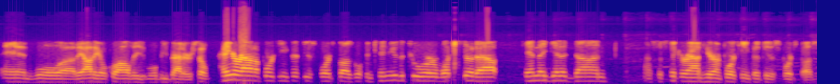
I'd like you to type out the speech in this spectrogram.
and we'll uh, the audio quality will be better. So hang around on 1450 Sports Buzz. We'll continue the tour. What stood out? Can they get it done? Uh, so stick around here on 1450 Sports Buzz.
